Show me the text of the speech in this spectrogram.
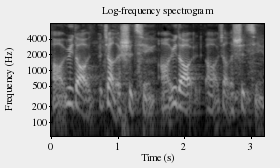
啊遇到这样的事情啊，遇到呃这样的事情。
